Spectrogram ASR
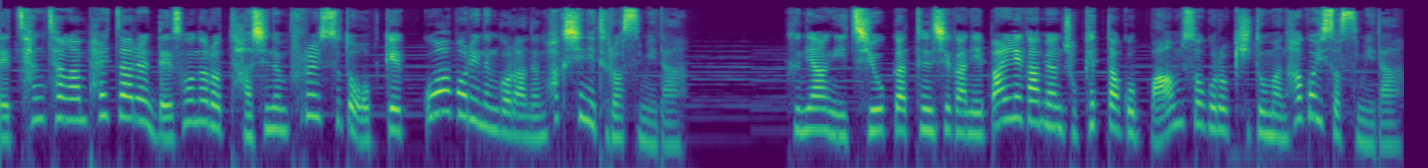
내 창창한 팔자를 내 손으로 다시는 풀을 수도 없게 꼬아버리는 거라는 확신이 들었습니다. 그냥 이 지옥 같은 시간이 빨리 가면 좋겠다고 마음속으로 기도만 하고 있었습니다.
